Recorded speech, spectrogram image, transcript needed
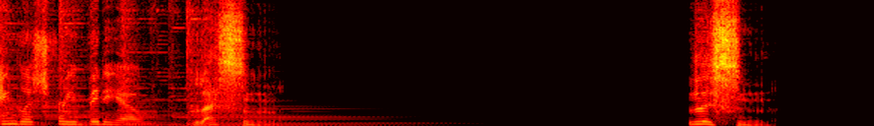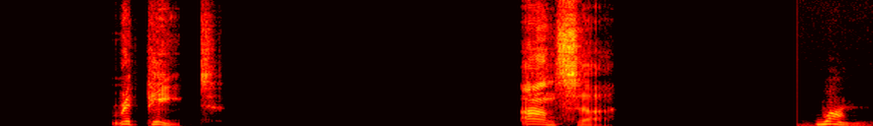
English free video. Lesson. Listen. Repeat. Answer. 1.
